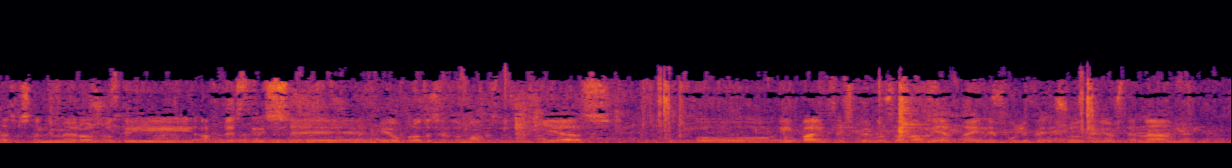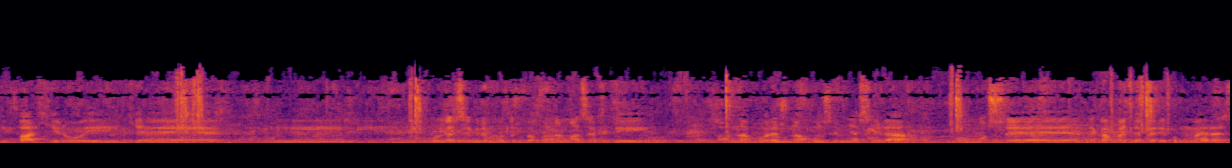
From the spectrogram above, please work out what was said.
να σας ενημερώσω ότι αυτές τις ε, δύο πρώτες εβδομάδες λειτουργίας ο, οι υπάλληλοι που θα εξυπηρετούν στα ταμεία θα είναι πολύ περισσότεροι ώστε να υπάρχει ροή και οι, οι πολλές εκκρεμότητες που έχουν μαζευτεί να μπορέσουν να βγουν σε μια σειρά. Όμως σε 15 περίπου μέρες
